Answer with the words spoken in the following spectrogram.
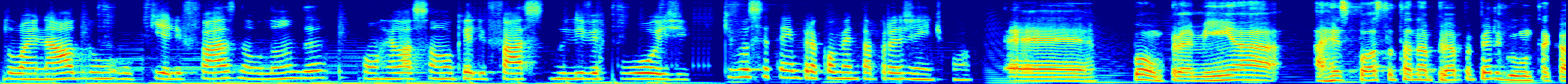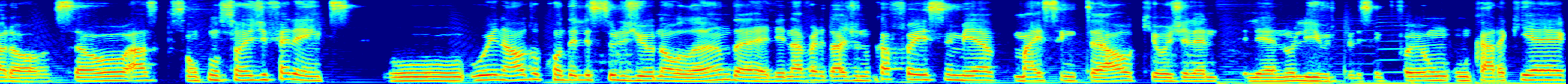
do Ainaldo o que ele faz na Holanda com relação ao que ele faz no Liverpool hoje. O que você tem para comentar pra gente, Juan? É, bom, para mim a, a resposta está na própria pergunta, Carol. São, as, são funções diferentes. O, o Hinaldo, quando ele surgiu na Holanda, ele na verdade nunca foi esse meia mais central que hoje ele é, ele é no Liverpool. Ele sempre foi um, um, cara que é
